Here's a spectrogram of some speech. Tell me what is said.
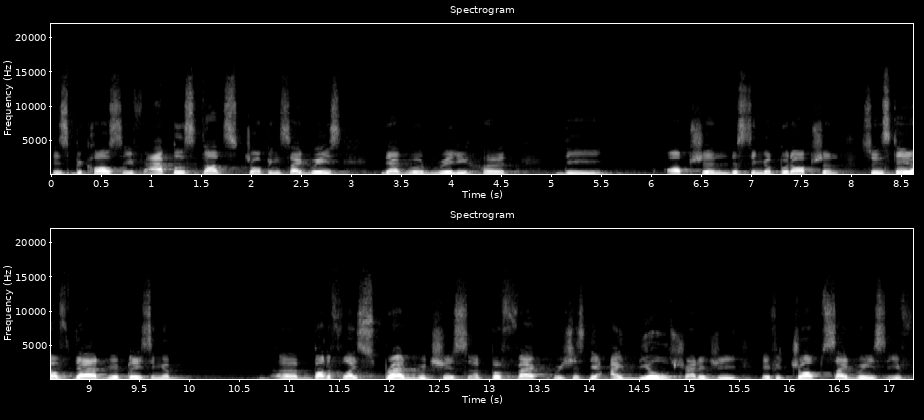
is because if Apple starts dropping sideways, that would really hurt the option, the single put option. So instead of that, we are placing a, a, butterfly spread, which is a perfect, which is the ideal strategy. If it chops sideways, if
